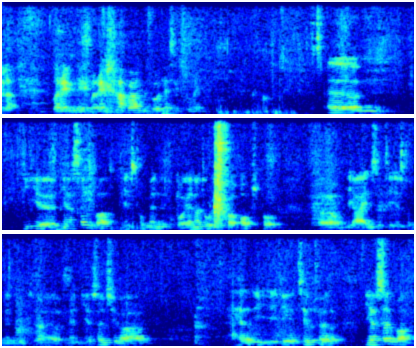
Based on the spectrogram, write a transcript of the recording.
eller hvordan, øh, hvordan har børnene fået deres instrument? Øhm, de, øh, de har selv valgt instrumentet, hvor jeg naturligvis var ops på, øh, om de egner sig til instrumentet. Øh, men jeg synes, jeg var heldig i det her tilfælde. De har selv valgt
